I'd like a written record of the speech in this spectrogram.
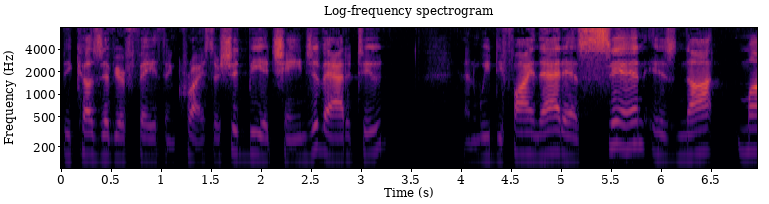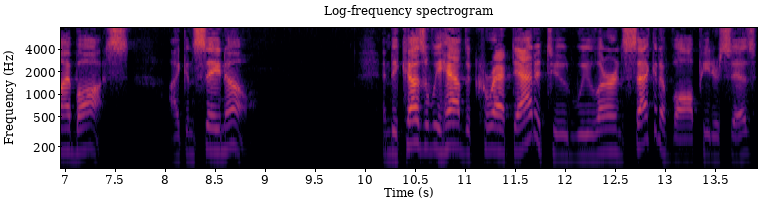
because of your faith in Christ. There should be a change of attitude. And we define that as sin is not my boss. I can say no. And because we have the correct attitude, we learn, second of all, Peter says,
